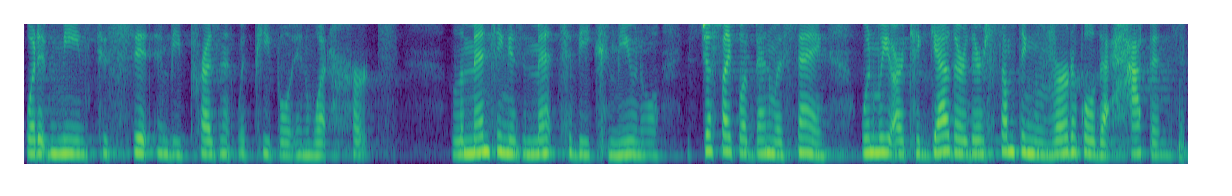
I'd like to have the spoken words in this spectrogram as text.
what it means to sit and be present with people in what hurts. Lamenting is meant to be communal. It's just like what Ben was saying. When we are together, there's something vertical that happens.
